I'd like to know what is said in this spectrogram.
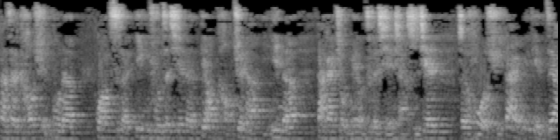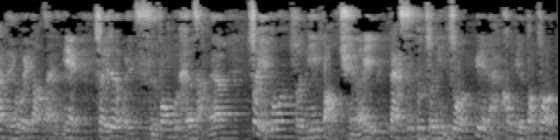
那这考选部呢，光是呢应付这些呢调考卷啊、影印呢，大概就没有这个闲暇时间。所以或许带有一点这样的一个味道在里面，所以认为此风不可长呢，最多准你保全而已，但是不准你做阅览、控笔的动作。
